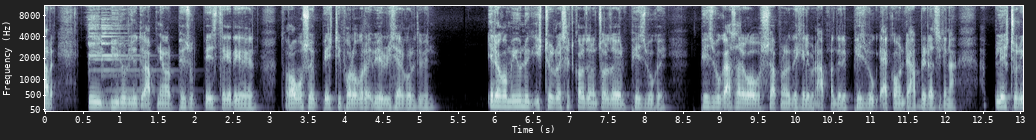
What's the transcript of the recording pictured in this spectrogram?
আর এই ভিডিওটি যদি আপনি আমার ফেসবুক পেজ থেকে দেখে থাকেন, তো অবশ্যই পেজটি ফলো করে ভিডিওটি শেয়ার করে দেবেন। এরকম ইউনিক স্টোরিগুলো সেট করার জন্য চলে যাবেন ফেসবুকে ফেসবুকে আসার আগে অবশ্যই আপনারা দেখে নেবেন আপনাদের ফেসবুক অ্যাকাউন্টে আপডেট আছে কিনা। প্লে স্টোরে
